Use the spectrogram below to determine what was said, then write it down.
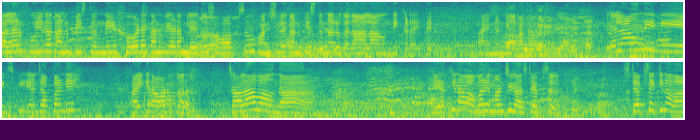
కలర్ఫుల్గా కనిపిస్తుంది. రోడే కనిపించడం లేదు. షాప్స్ మనుషులే కనిపిస్తున్నారు కదా. అలా ఉంది ఇక్కడ అయితే పైన ఎలా ఉంది మీ ఎక్స్పీరియన్స్ చెప్పండి. పైకి రావడం ద్వారా. చాలా బాగుందా? ఎక్కినావా? మరి మంచిగా స్టెప్స్. స్టెప్స్ ఎక్కినావా?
